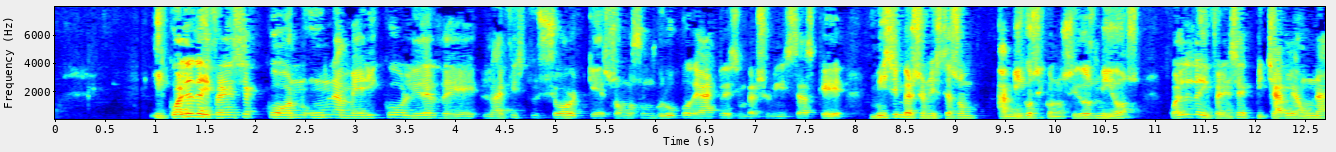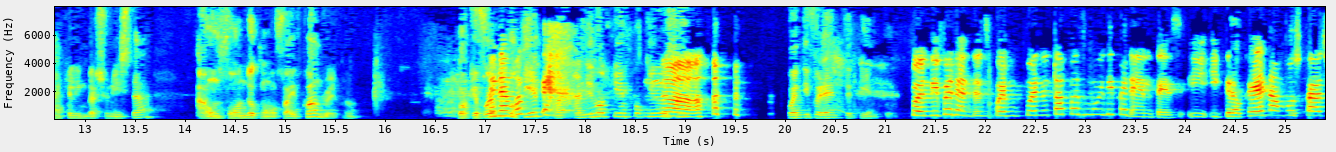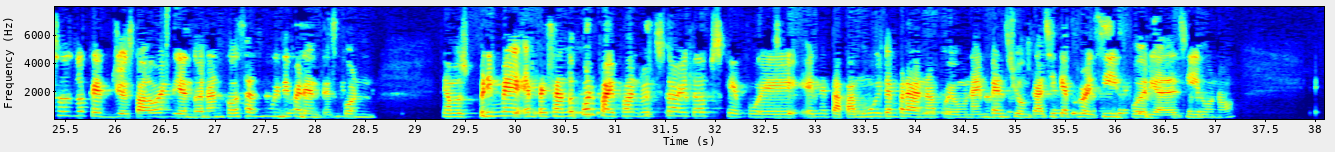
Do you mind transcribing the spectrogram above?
¿Y cuál es la diferencia con un Américo líder de Life is Too Short, que somos un grupo de ángeles inversionistas, que mis inversionistas son amigos y conocidos míos? ¿Cuál es la diferencia de picharle a un ángel inversionista a un fondo como 500, no? Porque fue al mismo, tiempo, al mismo tiempo, quiero decir, fue en diferente tiempo. Fue en diferentes, fue, en etapas muy diferentes y, y creo que en ambos casos lo que yo estaba vendiendo eran cosas muy diferentes con digamos, primer, empezando por 500 Startups, que fue en etapa muy temprana, fue una inversión casi que pre podría decir uno.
